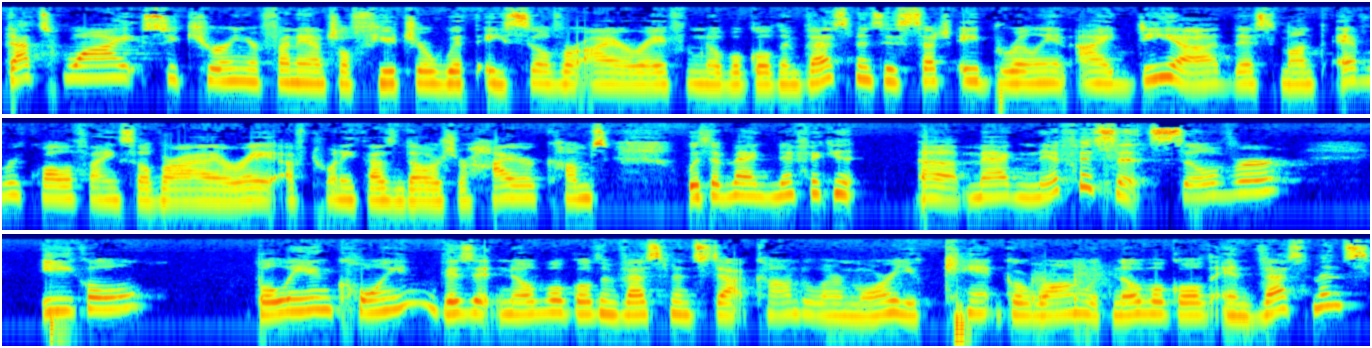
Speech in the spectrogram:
that's why securing your financial future with a silver IRA from Noble Gold Investments is such a brilliant idea this month. Every qualifying silver IRA of $20,000 or higher comes with a magnificent, uh, magnificent silver eagle bullion coin. Visit noblegoldinvestments.com to learn more. You can't go wrong with Noble Gold Investments.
